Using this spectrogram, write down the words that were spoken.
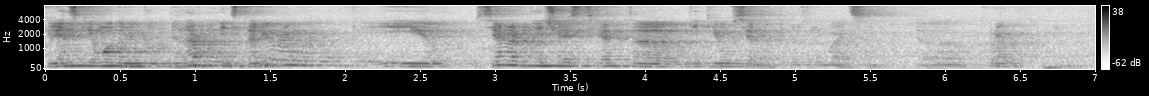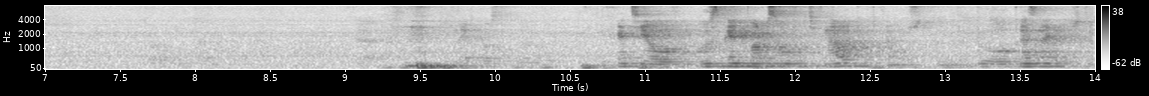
Клиентские модули будут бинарными, инсталируемые, и серверная часть — это некий веб-сервер, подразумевается. Э, кроме... Я просто хотел высказать пару слов о технологии, потому что было указание, что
